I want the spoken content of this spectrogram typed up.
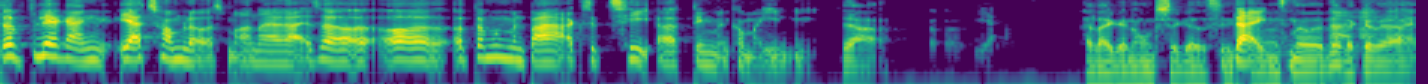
der er flere gange, jeg tomler også meget, når jeg rejser, og, og, og der må man bare acceptere det, man kommer ind i. Ja at der ikke er nogen sikkerhedssikring eller sådan noget, nej, der, der kan være.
